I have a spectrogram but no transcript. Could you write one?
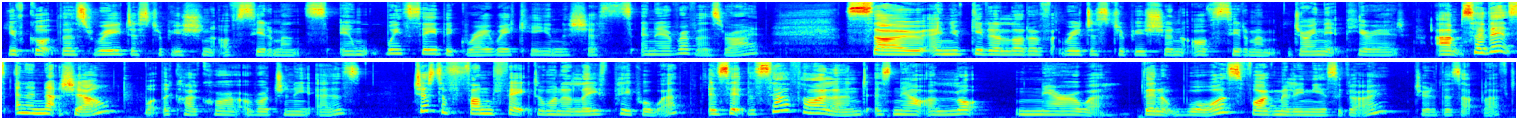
you've got this redistribution of sediments. And we see the grey greywacke and the schists in our rivers, right? So, and you get a lot of redistribution of sediment during that period. Um, so, that's in a nutshell what the Kaikoura orogeny is. Just a fun fact I want to leave people with is that the South Island is now a lot narrower than it was five million years ago due to this uplift.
